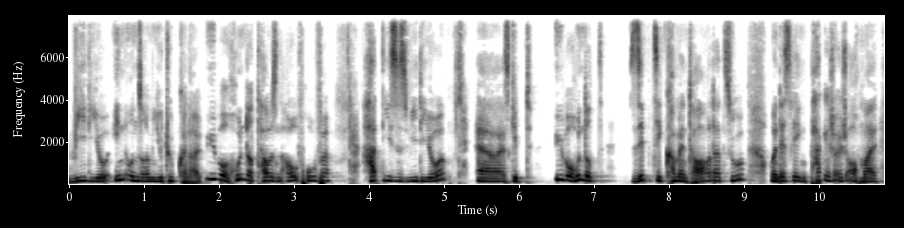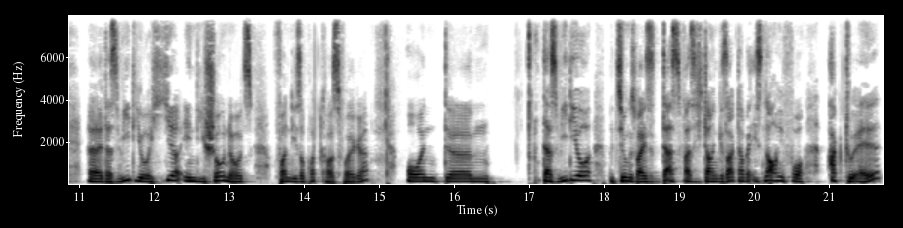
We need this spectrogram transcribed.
Video in unserem YouTube-Kanal. Über 100.000 Aufrufe hat dieses Video. Äh, es gibt über 170 Kommentare dazu und deswegen packe ich euch auch mal äh, das Video hier in die Show Notes von dieser Podcast-Folge. Und ähm, das Video beziehungsweise das, was ich darin gesagt habe, ist nach wie vor aktuell.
